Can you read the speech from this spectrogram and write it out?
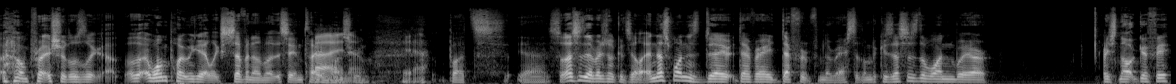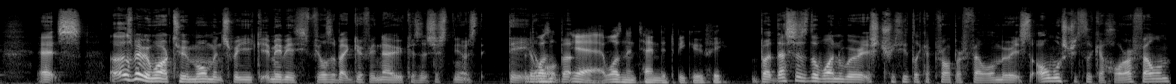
I'm pretty sure there's like at one point we get like seven of them at the same time I on screen. Yeah. But yeah, so this is the original Godzilla, and this one is di- they're very different from the rest of them because this is the one where it's not goofy. It's there's maybe one or two moments where you, it maybe feels a bit goofy now because it's just you know it's dated It a little bit. Yeah, it wasn't intended to be goofy. But this is the one where it's treated like a proper film, where it's almost treated like a horror film.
